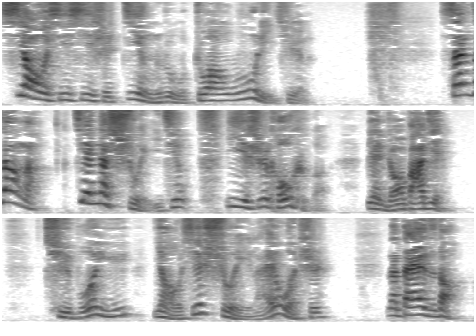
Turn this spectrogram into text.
笑嘻嘻是进入庄屋里去了。三藏啊，见那水清，一时口渴，便着八戒取钵盂舀些水来，我吃。那呆子道：“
